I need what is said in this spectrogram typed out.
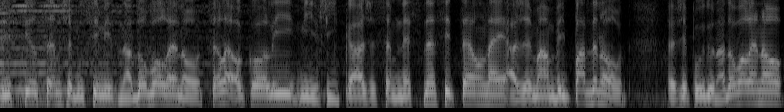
zjistil jsem, že musím jít na dovolenou. Celé okolí mi říká, že jsem nesnesitelný a že mám vypadnout takže půjdu na dovolenou,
